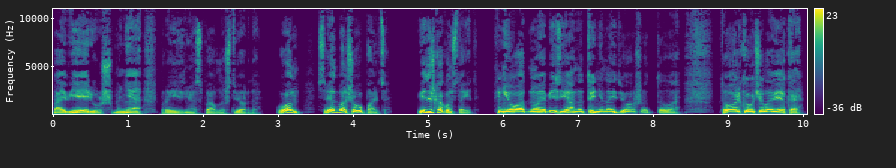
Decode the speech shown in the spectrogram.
Поверь уж мне, произнес Павлуш твердо. Вон, след большого пальца. Видишь, как он стоит? Ни у одной обезьяны ты не найдешь этого. Только у человека.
